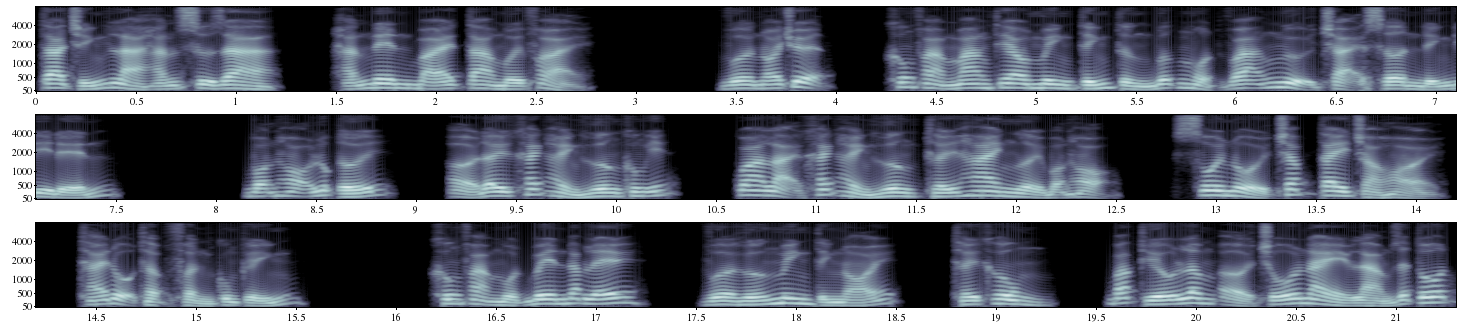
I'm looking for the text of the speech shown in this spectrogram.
ta chính là hắn sư gia, hắn nên bái ta mới phải. Vừa nói chuyện, không phàm mang theo minh tính từng bước một vãng ngự trại sơn đính đi đến. Bọn họ lúc tới, ở đây khách hành hương không ít, qua lại khách hành hương thấy hai người bọn họ, sôi nổi chắp tay chào hỏi, thái độ thập phần cung kính. Không phàm một bên đáp lễ, vừa hướng minh tính nói, thấy không, bác thiếu lâm ở chỗ này làm rất tốt,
